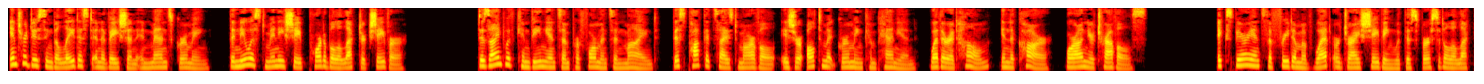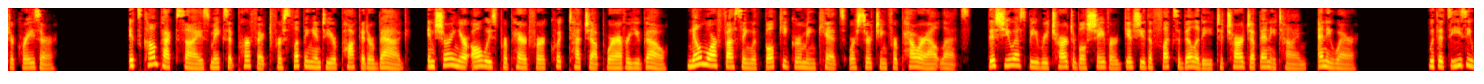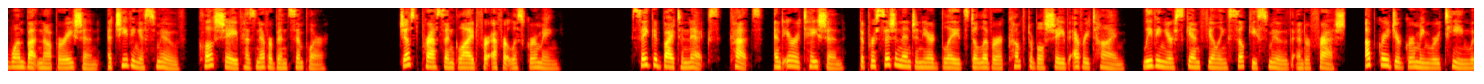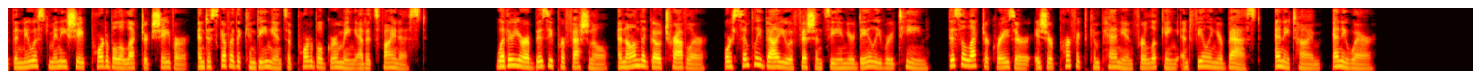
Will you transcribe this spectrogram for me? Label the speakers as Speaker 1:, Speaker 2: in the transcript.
Speaker 1: Introducing the latest innovation in men's grooming, the newest Mini Shave Portable Electric Shaver. Designed with convenience and performance in mind, this pocket-sized marvel is your ultimate grooming companion, whether at home, in the car, or on your travels. Experience the freedom of wet or dry shaving with this versatile electric razor. Its compact size makes it perfect for slipping into your pocket or bag, ensuring you're always prepared for a quick touch-up wherever you go. No more fussing with bulky grooming kits or searching for power outlets. This USB rechargeable shaver gives you the flexibility to charge up anytime, anywhere. With its easy one-button operation, achieving a smooth, close shave has never been simpler. Just press and glide for effortless grooming. Say goodbye to nicks, cuts, and irritation, the precision-engineered blades deliver a comfortable shave every time, leaving your skin feeling silky smooth and refreshed. Upgrade your grooming routine with the newest Mini Shave Portable Electric Shaver and discover the convenience of portable grooming at its finest. Whether you're a busy professional, an on-the-go traveler, or simply value efficiency in your daily routine, this electric razor is your perfect companion for looking and feeling your best, anytime, anywhere.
